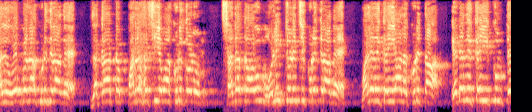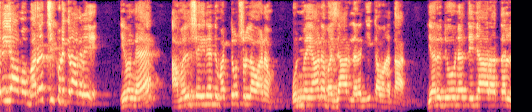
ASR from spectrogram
அது ஓப்பனா கொடுக்கிறாங்க. ஜகாத்த பரஹசியமா கொடுக்கணும். சதக்காவும் ஒளிச்சொலிச்சு கொடுக்கிறாங்க. வலது கையால கொடுத்தா இடது கைக்கும் தெரியாம மறைச்சு கொடுக்கிறாங்களே. இவங்க அமல் செய்தது மட்டும் சொல்லவானம் உண்மையான பஜார்ல இறங்கி கவனத்தான். எருஜூன திஜாரத்தல்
